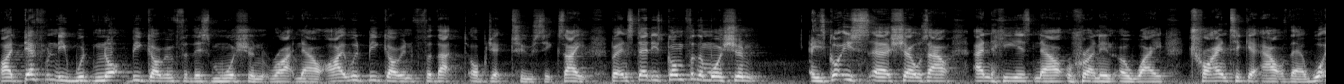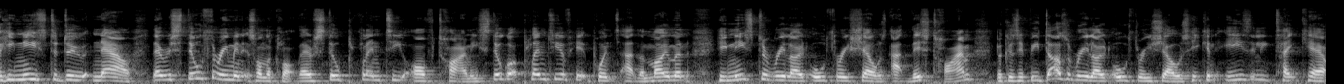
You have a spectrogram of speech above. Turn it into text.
I definitely would not be going for this motion right now. I would be going for that object 268. But instead, he's gone for the motion He's got his uh, shells out and he is now running away, trying to get out of there. What he needs to do now, there is still three minutes on the clock. There is still plenty of time. He's still got plenty of hit points at the moment. He needs to reload all three shells at this time because if he does reload all three shells, he can easily take care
